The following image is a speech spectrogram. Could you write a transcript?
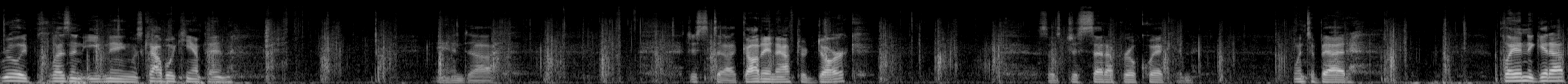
really pleasant evening. It was cowboy camping. And uh, just uh, got in after dark. So just set up real quick and went to bed. Planned to get up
